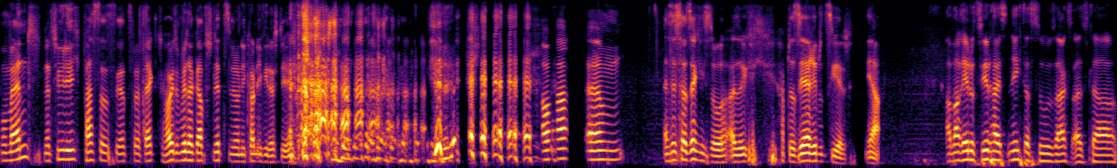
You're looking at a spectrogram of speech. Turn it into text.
Moment, natürlich passt das jetzt perfekt. Heute Mittag gab es Schnitzel und ich konnte nicht widerstehen. Aber ähm, es ist tatsächlich so. Also ich habe das sehr reduziert. Ja. Aber reduziert heißt nicht, dass du sagst, alles klar,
